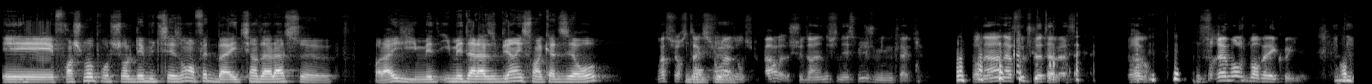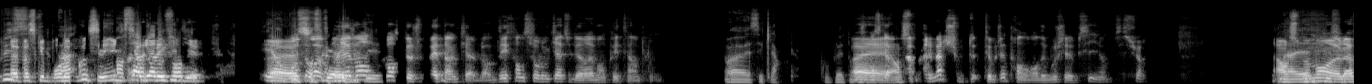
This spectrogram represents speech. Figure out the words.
Et franchement, pour, sur le début de saison, en fait, bah, il tient Dallas. euh, voilà, il met, il met Dallas bien, ils sont à 4-0. Moi, sur cette action-là euh, dont tu parles, je suis dans Ryan Finney-Smith, je mets une claque. J'en ai un à foutre, je le tabasse. Vraiment. Vraiment, je m'en bats les couilles. En plus, Ouais, parce que pour ah, le coup, c'est ultra bien défendu. Et en Euh, plus, ce- vraiment, je pense que je pète un câble. hein. Défendre sur Luca, tu dois vraiment péter un plomb. Ouais, c'est clair. Complètement. Ouais. Je pense en qu'après le match, tu es obligé de prendre rendez-vous chez le psy, hein, c'est sûr. En ce moment, euh, là,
